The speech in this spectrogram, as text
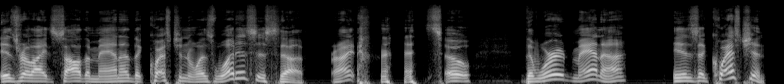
Israelites saw the manna, the question was, "What is this stuff?" Right? so, the word manna is a question,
